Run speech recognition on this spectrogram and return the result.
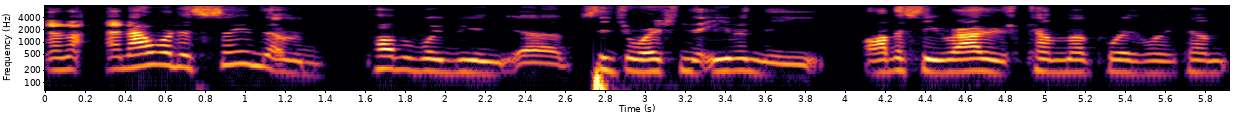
and, and I would assume that would probably be a situation that even the Odyssey writers come up with when it comes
